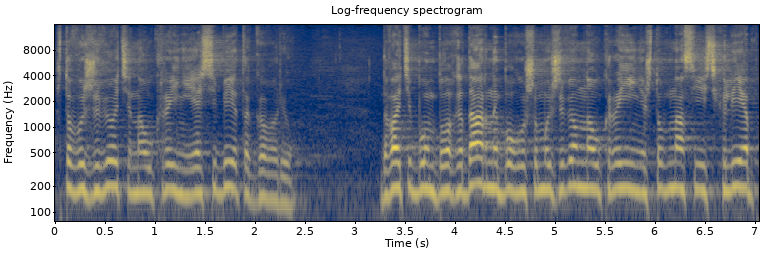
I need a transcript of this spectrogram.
что вы живете на Украине. Я себе это говорю. Давайте будем благодарны Богу, что мы живем на Украине, что у нас есть хлеб.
